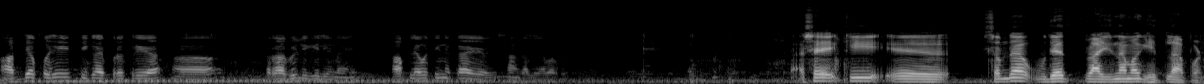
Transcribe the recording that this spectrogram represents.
अद्यापही ती काय प्रक्रिया राबवली गेली नाही. आपल्या वतीने काय सांगाल याबाबत? असं आहे की अ, समजा उद्या राजीनामा घेतला आपण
